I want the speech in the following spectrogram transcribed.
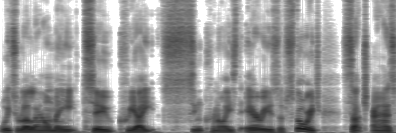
which will allow me to create synchronized areas of storage, such as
